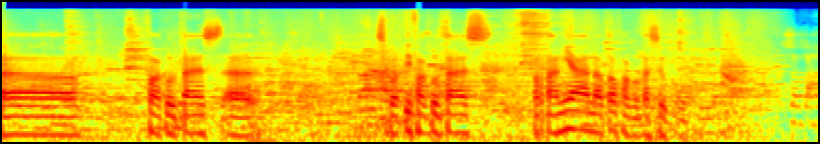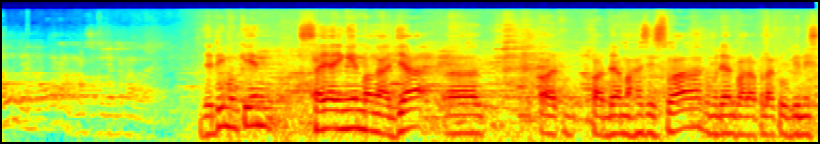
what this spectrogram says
eh, fakultas eh, seperti fakultas pertanian atau fakultas hukum. setahun berapa orang mas punya kenalan? Jadi mungkin saya ingin mengajak pa- pada mahasiswa, kemudian para pelaku bisnis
